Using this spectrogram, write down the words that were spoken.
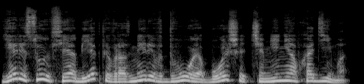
Я рисую все объекты в размере вдвое больше, чем мне необходимо,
